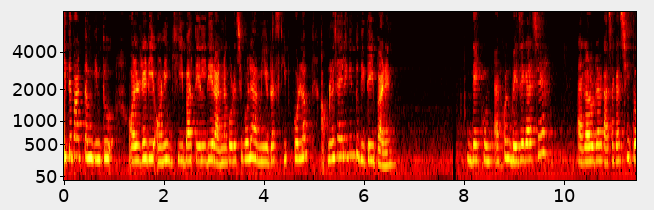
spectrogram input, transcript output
দিতে পারতাম, কিন্তু অলরেডি অনেক ঘি বা তেল দিয়ে রান্না করেছি বলে আমি ওটা স্কিপ করলাম। আপনারা চাইলে কিন্তু দিতেই পারেন। দেখুন, এখন বেজে গেছে এগারোটার কাছাকাছি, তো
